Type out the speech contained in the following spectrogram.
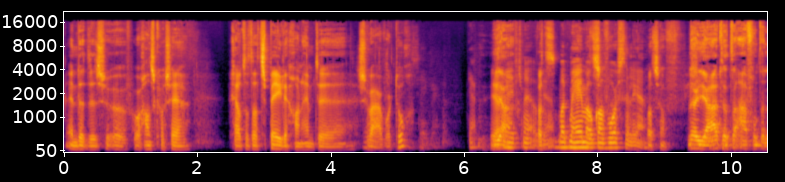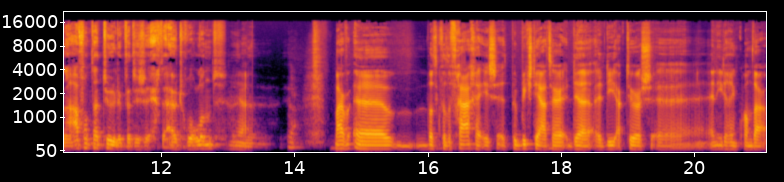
en dat is eh, voor Hans Crosset geldt dat dat spelen gewoon hem te zwaar wordt, toch? Ja, Ja. Nee, volgens mij ook. Wat- ja. Wat ik me helemaal ook kan voorstellen, ja. Wat zo'n... Nou ja, dat avond aan avond natuurlijk, dat is echt uitrollend. Ja. Maar eh, wat ik wilde vragen is, het publiekstheater, de, die acteurs eh, en iedereen kwam daar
